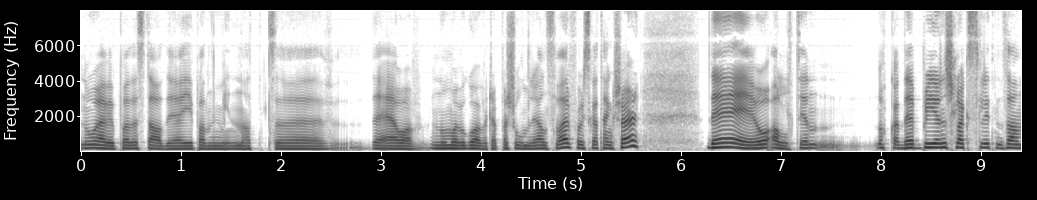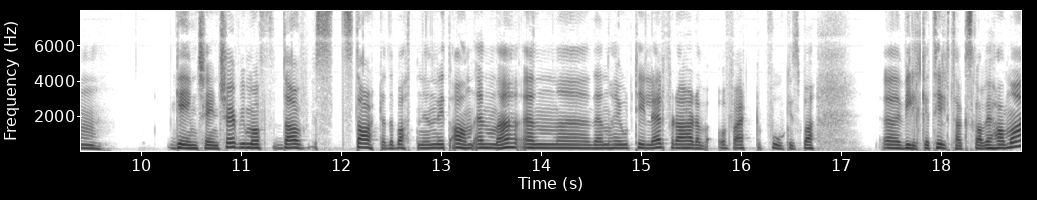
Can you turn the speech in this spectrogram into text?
nå er vi på det stadiet i pandemien at uh, over, nå må vi gå over til personlig ansvar, folk skal tenke sjøl det er jo alltid en, noe Det blir en slags liten sånn game changer. Vi må da starte debatten i en litt annen ende enn uh, den har gjort tidligere, for da har det vært fokus på uh, hvilke tiltak skal vi ha nå.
